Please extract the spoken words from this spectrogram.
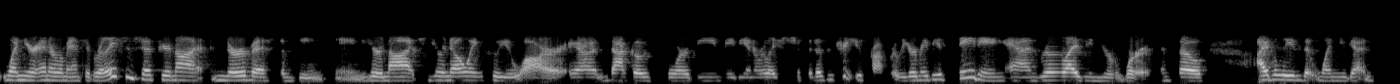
when you're in a romantic relationship, you're not nervous of being seen. You're not, you're knowing who you are. And that goes for being maybe in a relationship that doesn't treat you properly, or maybe it's dating and realizing your worth. And so I believe that when you get in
